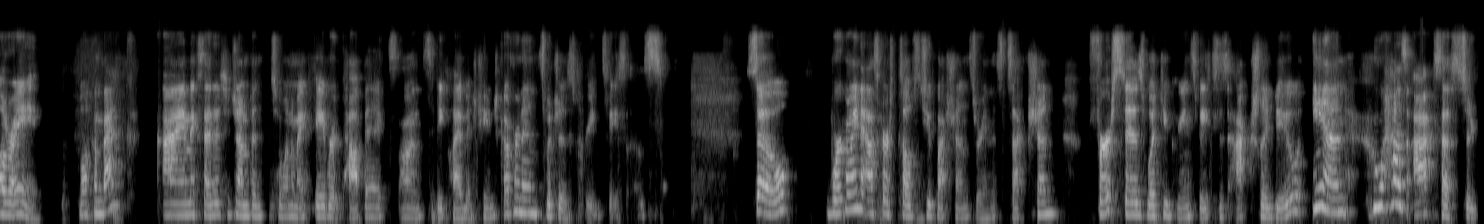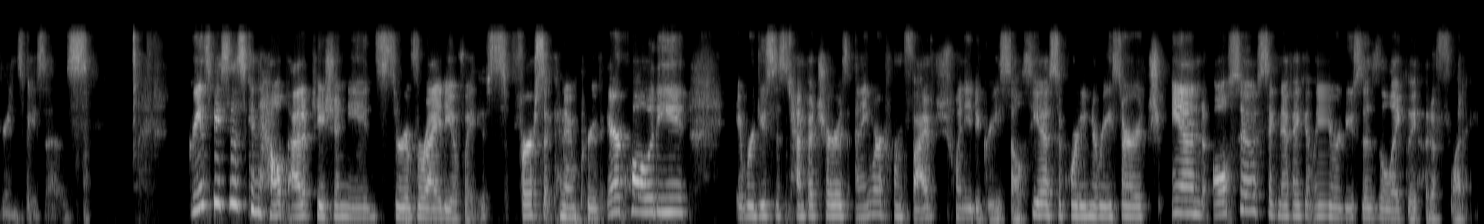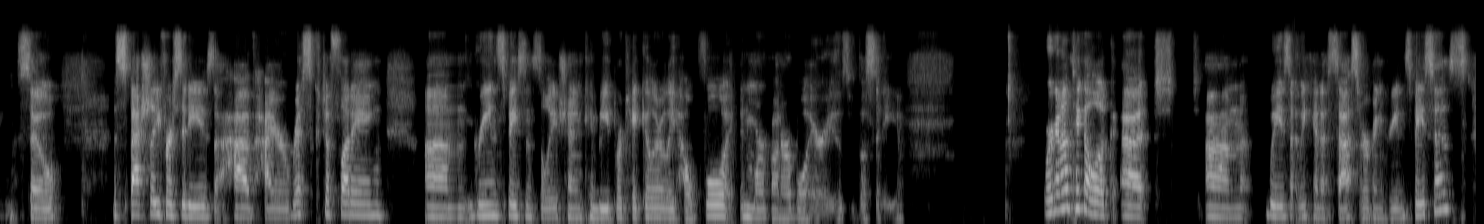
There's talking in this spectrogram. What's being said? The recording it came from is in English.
All right, welcome back. I'm excited to jump into one of my favorite topics on city climate change governance, which is green spaces. So we're going to ask ourselves two questions during this section. First is what do green spaces actually do and who has access to green spaces? Green spaces can help adaptation needs through a variety of ways. First, it can improve air quality. It reduces temperatures anywhere from 5 to 20 degrees Celsius, according to research, and also significantly reduces the likelihood of flooding. So, especially for cities that have higher risk to flooding, um, green space installation can be particularly helpful in more vulnerable areas of the city. We're going to take a look at um, ways that we can assess urban green spaces.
